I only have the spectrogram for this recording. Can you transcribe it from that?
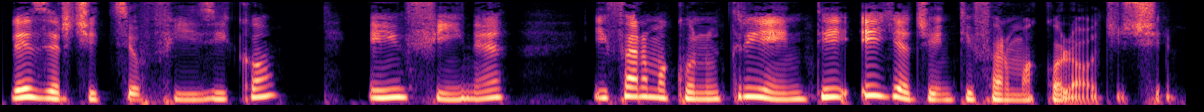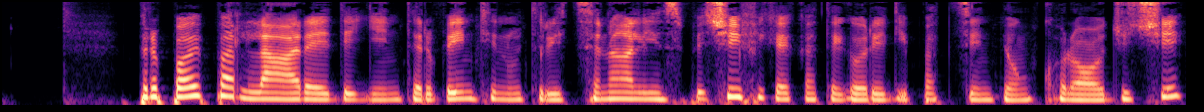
l'esercizio fisico e infine i farmaconutrienti e gli agenti farmacologici. Per poi parlare degli interventi nutrizionali in specifiche categorie di pazienti oncologici,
